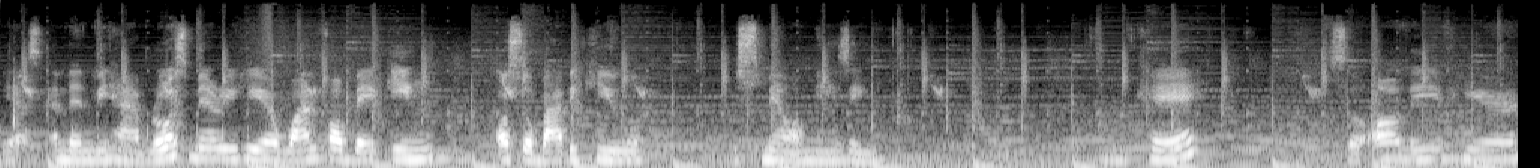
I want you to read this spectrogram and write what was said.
yes, and then we have rosemary here, one for baking, also barbecue. It smell amazing. Okay, so olive here.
